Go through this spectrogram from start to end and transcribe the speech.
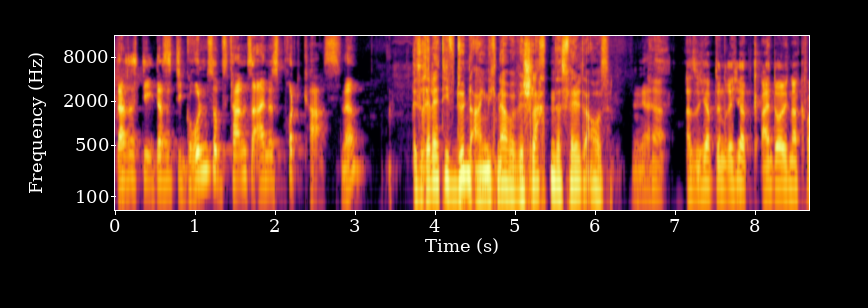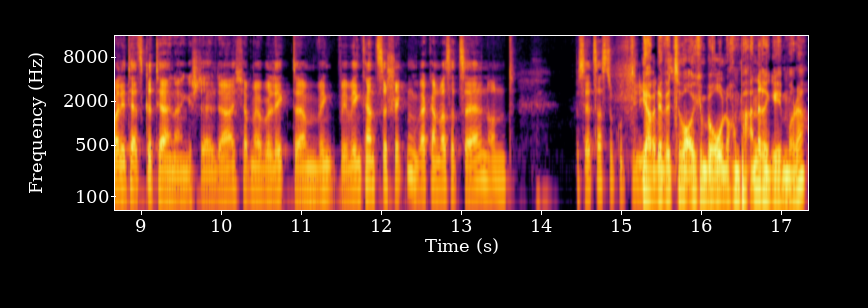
das, ist die, das ist die Grundsubstanz eines Podcasts, ne? Ist relativ dünn eigentlich, ne? aber wir schlachten das Feld aus. Ja. Ja. Also ich habe den Richard eindeutig nach Qualitätskriterien eingestellt. Ja, ich habe mir überlegt, ähm, wen, wen kannst du schicken, wer kann was erzählen und bis jetzt hast du gut geliefert. Ja, aber da wird es bei euch im Büro noch ein paar andere geben, oder?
